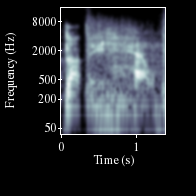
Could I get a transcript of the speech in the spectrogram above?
Bloody hell.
